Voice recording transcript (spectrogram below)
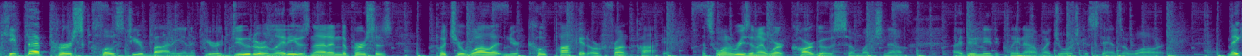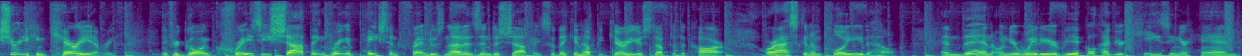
Keep that purse close to your body, and if you're a dude or a lady who's not into purses, put your wallet in your coat pocket or front pocket. That's one reason I wear cargos so much now. I do need to clean out my George Costanza wallet. Make sure you can carry everything. If you're going crazy shopping, bring a patient friend who's not as into shopping so they can help you carry your stuff to the car, or ask an employee to help. And then, on your way to your vehicle, have your keys in your hand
